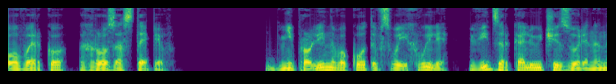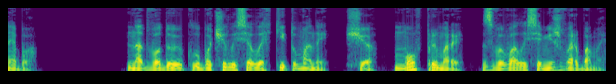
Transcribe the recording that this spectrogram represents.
Оверко, гроза степів. Дніпро ліниво котив свої хвилі, відзеркалюючи зоряне небо. Над водою клубочилися легкі тумани, що, мов примари, звивалися між вербами.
